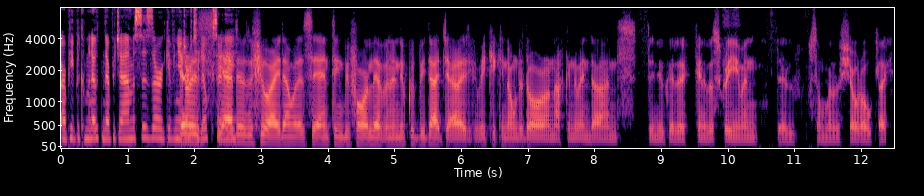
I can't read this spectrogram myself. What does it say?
Are people coming out in their pajamas or giving you there dirty is, looks? Yeah, they? there's a few I don't want to say anything before eleven, and you could be that jarred. You could be kicking down the door or knocking the window, and then you get a kind of a scream, and they'll someone will shout out like.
